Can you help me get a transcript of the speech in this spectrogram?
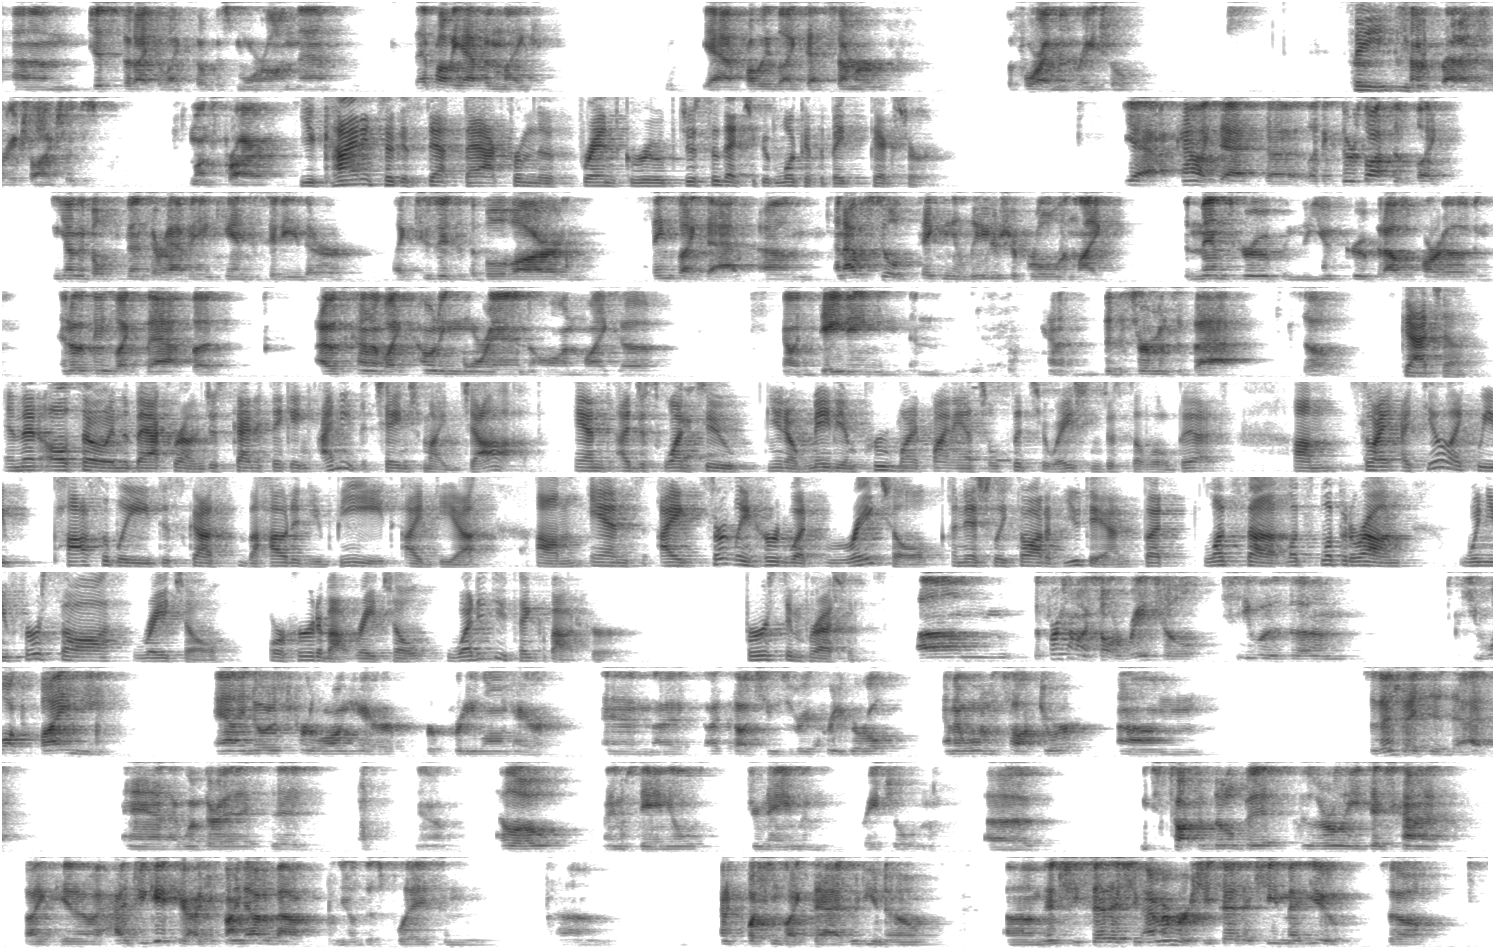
um, just so that I could like focus more on that. That probably happened like, yeah, probably like that summer before I met Rachel. So you, you bad. I met Rachel actually just months prior. You kind of took a step back from the friend group just so that you could look at the big picture. Yeah, kind of like that. Uh, like there's lots of like young adult events that are happening in Kansas City that are like Tuesdays at the Boulevard and things like that. Um, and I was still taking a leadership role in like the men's group and the youth group that I was a part of and, and other things like that. But I was kind of like honing more in on like uh, of like dating and kind of the discernments of that. So Gotcha. And then also in the background, just kind of thinking, I need to change my job. And I just want to, you know, maybe improve my financial situation just a little bit. Um, so I, I, feel like we've possibly discussed the how did you meet idea. Um, and I certainly heard what Rachel initially thought of you, Dan. But let's uh, let's flip it around. When you first saw Rachel or heard about Rachel, what did you think about her? First impressions. Um, the first time I saw Rachel, she was um, she walked by me, and I noticed her long hair, her pretty long hair, and I, I thought she was a very pretty girl, and I wanted to talk to her. Um, so eventually, I did that, and I went there and I said, you know, hello, my name is Daniel. What's your name? And Rachel. Uh, we just talked a little bit. It was early. He just kind of like you know how'd you get here how'd you find out about you know this place and um, kind of questions like that who do you know um, and she said that she i remember she said that she met you so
